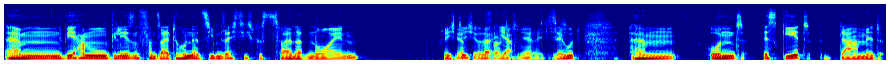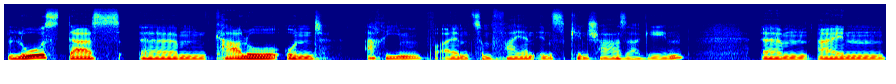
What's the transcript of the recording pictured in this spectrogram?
Ähm, wir haben gelesen von Seite 167 bis 209. Richtig, Ja, oder? Fakt. Ja, ja, richtig. sehr gut. Ähm, und es geht damit los, dass ähm, Carlo und Achim vor allem zum Feiern ins Kinshasa gehen. Ähm, ein,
